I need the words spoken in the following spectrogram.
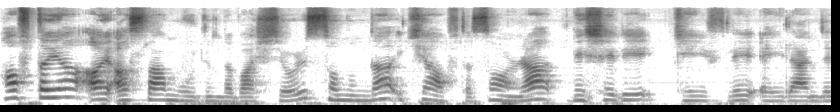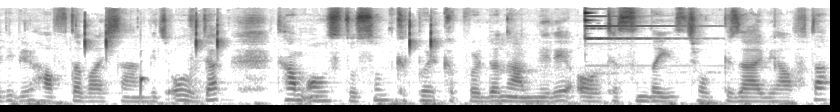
Haftaya Ay Aslan Burcu'nda başlıyoruz. Sonunda iki hafta sonra neşeli, keyifli, eğlenceli bir hafta başlangıcı olacak. Tam Ağustos'un kıpır kıpır dönemleri ortasındayız. Çok güzel bir hafta.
